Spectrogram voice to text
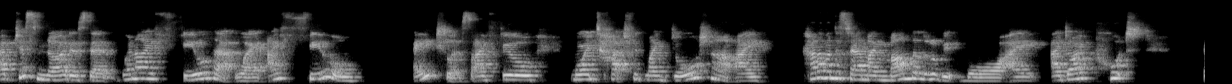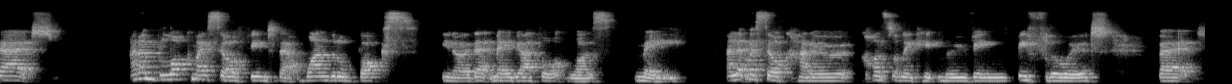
I've just noticed that when I feel that way, I feel ageless. I feel more in touch with my daughter. I kind of understand my mum a little bit more. I, I don't put that, I don't block myself into that one little box, you know, that maybe I thought was me. I let myself kind of constantly keep moving, be fluid, but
